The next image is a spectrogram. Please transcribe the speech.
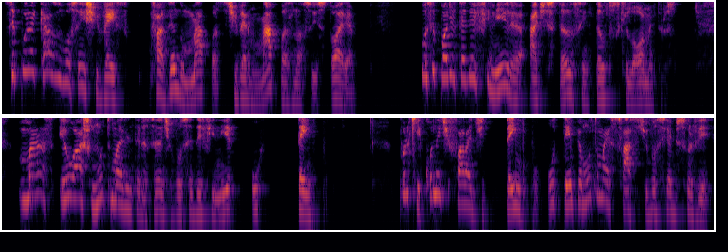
Se por acaso você estiver fazendo mapas, tiver mapas na sua história, você pode até definir a distância em tantos quilômetros. Mas eu acho muito mais interessante você definir o tempo. Porque quando a gente fala de tempo, o tempo é muito mais fácil de você absorver.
